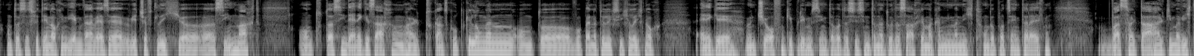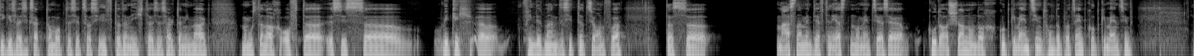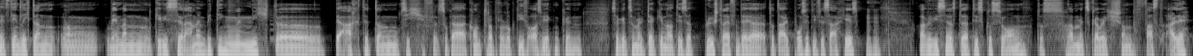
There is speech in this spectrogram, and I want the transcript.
und dass es für den auch in irgendeiner Weise wirtschaftlich Sinn macht. Und da sind einige Sachen halt ganz gut gelungen und äh, wobei natürlich sicherlich noch einige Wünsche offen geblieben sind. Aber das ist in der Natur der Sache. Man kann immer nicht 100 Prozent erreichen. Was halt da halt immer wichtig ist, weil Sie gesagt haben, ob das jetzt was hilft oder nicht, ist es halt dann immer halt, man muss dann auch oft, äh, es ist äh, wirklich, äh, findet man die Situation vor, dass äh, Maßnahmen, die auf den ersten Moment sehr, sehr gut ausschauen und auch gut gemeint sind, 100% gut gemeint sind, letztendlich dann, ähm, wenn man gewisse Rahmenbedingungen nicht äh, beachtet, dann sich sogar kontraproduktiv auswirken können. Ich sage jetzt einmal, der, genau dieser Blühstreifen, der ja total positive Sache ist. Mhm. Aber wir wissen aus der Diskussion, das haben jetzt, glaube ich, schon fast alle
